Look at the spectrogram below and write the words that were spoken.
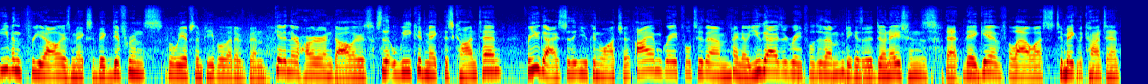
Even $3 makes a big difference, but we have some people that have been giving their hard earned dollars so that we could make this content for you guys so that you can watch it. I am grateful to them. I know you guys are grateful to them because the donations that they give allow us to make the content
